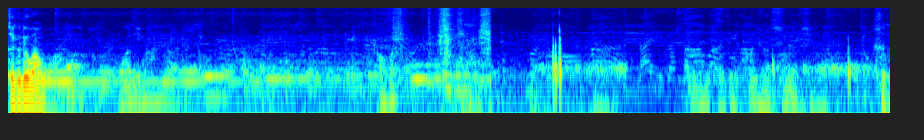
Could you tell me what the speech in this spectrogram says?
这个六万五。我的妈！搞坏。是的，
